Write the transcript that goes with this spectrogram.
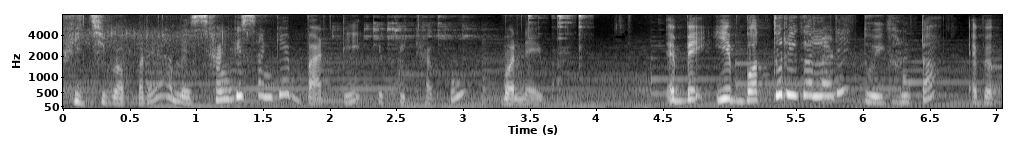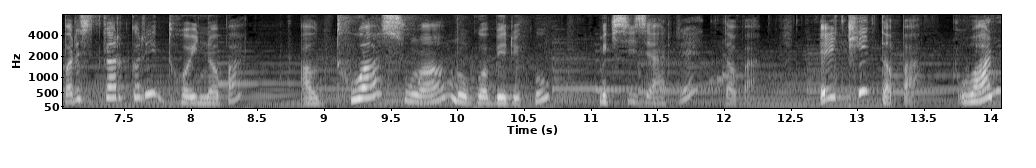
ଭିଜିବା ପରେ ଆମେ ସାଙ୍ଗେ ସାଙ୍ଗେ ବାଟି ଏ ପିଠାକୁ ବନେଇବା। ଏବେ ଇଏ ବତୁରି ଗଲାଣି ଦୁଇ ଘଣ୍ଟା। ଏବେ ପରିଷ୍କାର କରି ଧୋଇ ନେବା। ଆଉ ଧୁଆ ଶୁଆଁ ମୁଗ ବିରିକୁ ମିକ୍ସି ଜାର୍ରେ ଦେବା। ଏଇଠି ଦେବା। ୱାନ୍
